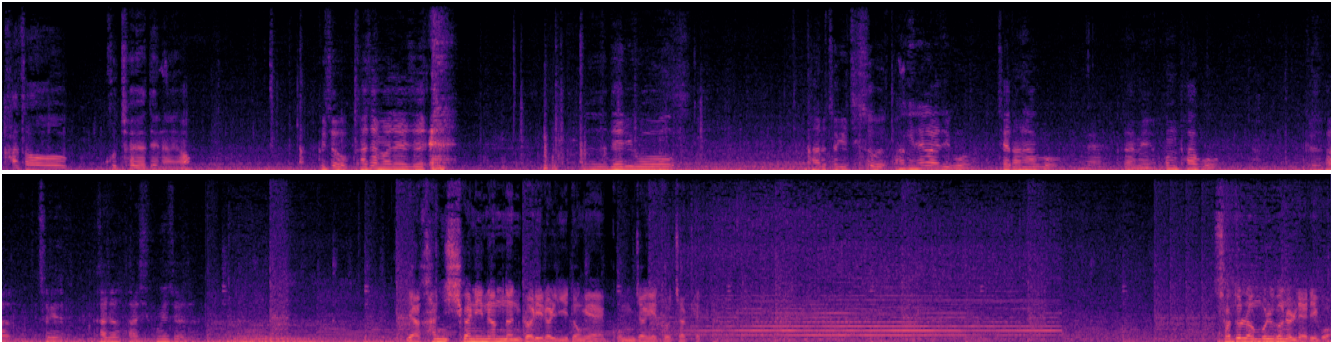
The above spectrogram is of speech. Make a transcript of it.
가서 고쳐야 되나요? 그죠. 가자마자 이제 그 내리고 바로 저기 치수 확인해가지고 재단하고 네. 그다음에 홈 파고 그래서 바, 저기 가져서 바로 시공해줘야죠. 약 1시간이 넘는 거리를 이동해 공장에 도착했다. 서둘러 물건을 내리고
